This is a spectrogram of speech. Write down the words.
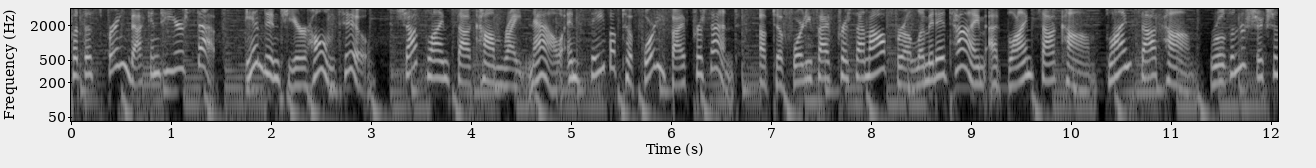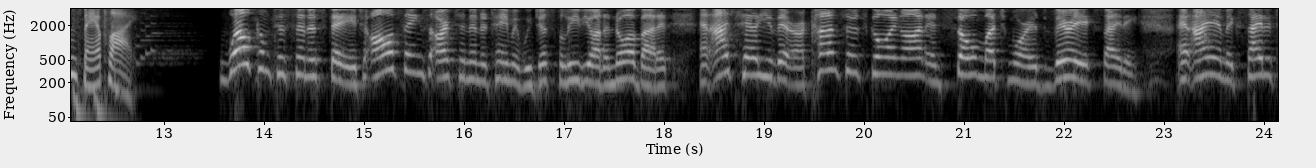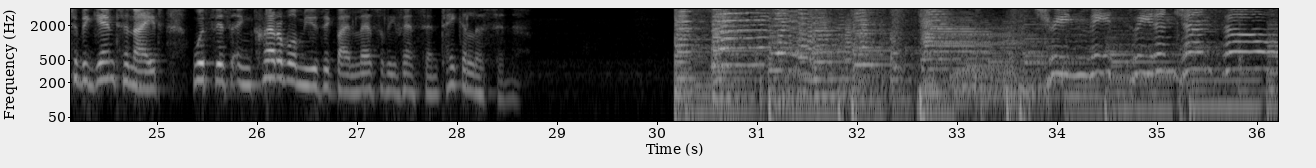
put the spring back into your step and into your home, too. Shop Blinds.com right now and save up to 45%. Up to 45% off for a limited time at Blinds.com. Blinds.com. Rules and restrictions may apply. Welcome to Center Stage, all things arts and entertainment. We just believe you ought to know about it. And I tell you, there are concerts going on and so much more. It's very exciting. And I am excited to begin tonight with this incredible music by Leslie Vincent. Take a listen. Treat me sweet and gentle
